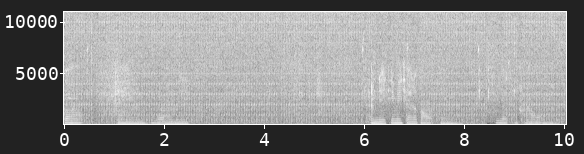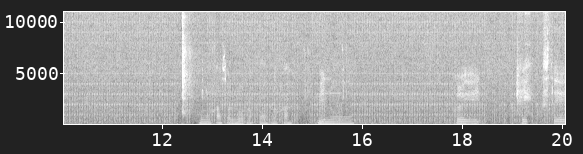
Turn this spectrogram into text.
ก็เออเรามีอันไหนที่ไม่ใช้แล้วก็ออที่จะสีขาวอ่อนมูลค่าส่วนลดเราออกนะคะ เมนูเกรด Excel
